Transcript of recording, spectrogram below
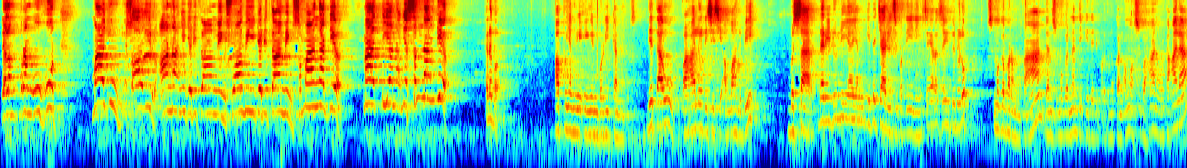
dalam perang Uhud Maju, dia sair. Anaknya jadi taming, suami jadi taming. Semangat dia. Mati anaknya, senang dia. Kenapa? Apa yang dia ingin berikan. Dia tahu pahala di sisi Allah lebih besar dari dunia yang kita cari seperti ini. Saya rasa itu dulu. Semoga bermanfaat dan semoga nanti kita dipertemukan Allah Subhanahu wa taala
